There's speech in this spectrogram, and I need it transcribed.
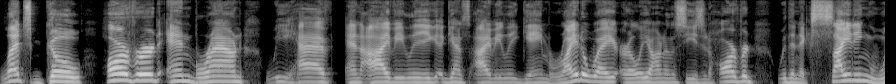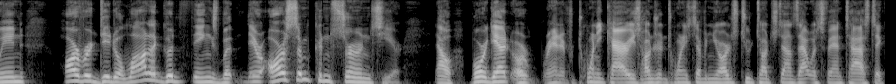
Let's go. Harvard and Brown. We have an Ivy League against Ivy League game right away early on in the season. Harvard with an exciting win. Harvard did a lot of good things, but there are some concerns here. Now, Borguet or ran it for 20 carries, 127 yards, two touchdowns. That was fantastic.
